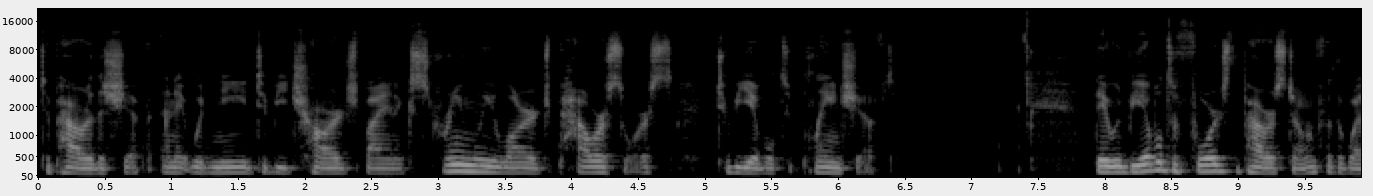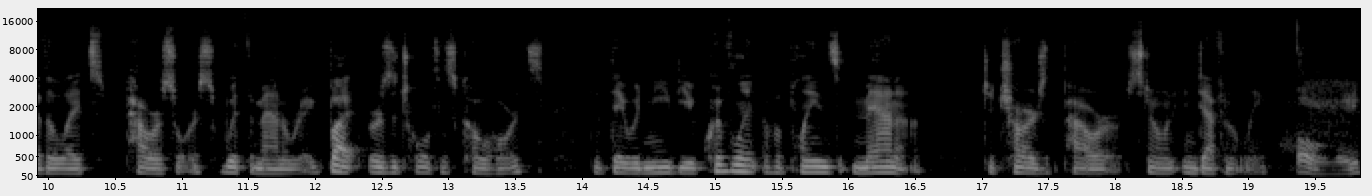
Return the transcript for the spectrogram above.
to power the ship, and it would need to be charged by an extremely large power source to be able to plane shift. They would be able to forge the power stone for the Weatherlight's power source with the mana rig, but Urza told his cohorts that they would need the equivalent of a plane's mana to charge the power stone indefinitely. Holy.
